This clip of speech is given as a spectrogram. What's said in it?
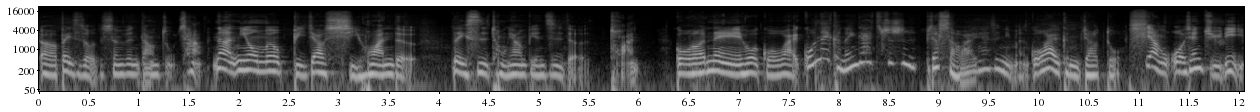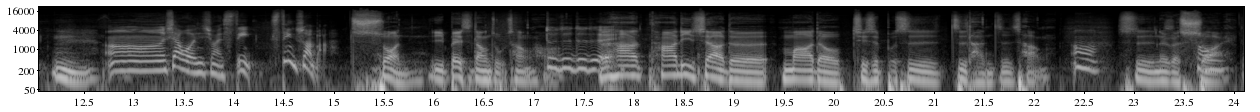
呃贝斯手的身份当主唱，那你有没有比较喜欢的类似同样编制的团？国内或国外，国内可能应该就是比较少啊，应该是你们国外可能比较多。像我先举例，嗯，嗯，像我很喜欢 Sting，Sting 算吧？算以贝斯当主唱哈。对对对对，而他他立下的 model 其实不是自弹自唱，嗯，是那个帅。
